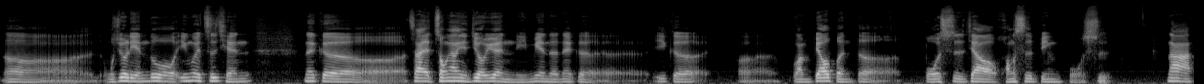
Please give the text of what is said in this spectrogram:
呃，我就联络，因为之前那个在中央研究院里面的那个一个呃管标本的博士叫黄思斌博士，那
